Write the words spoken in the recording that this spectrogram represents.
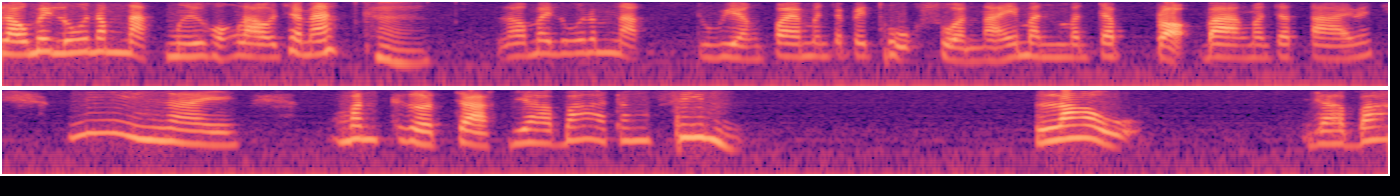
เราไม่รู้น้ำหนักมือของเราใช่ไหมค่ะเราไม่รู้น้ำหนักเหวี่ยงไปมันจะไปถูกส่วนไหน มันมันจะเปราะบางมันจะตายไหมนี่ไง มันเกิดจากยาบ้าทั้งสิ้นเหล้ายาบ้า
